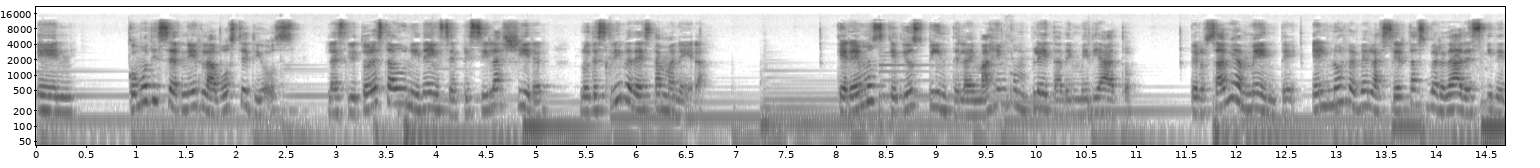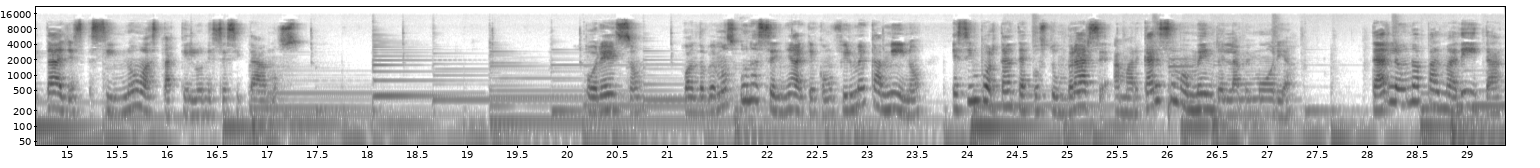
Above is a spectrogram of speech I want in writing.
En Cómo discernir la voz de Dios, la escritora estadounidense Priscilla Shirer lo describe de esta manera. Queremos que Dios pinte la imagen completa de inmediato, pero sabiamente Él no revela ciertas verdades y detalles sino hasta que lo necesitamos. Por eso, cuando vemos una señal que confirma el camino, es importante acostumbrarse a marcar ese momento en la memoria Darle una palmadita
